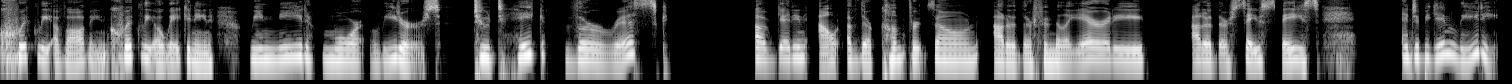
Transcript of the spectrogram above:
quickly evolving, quickly awakening, we need more leaders to take the risk of getting out of their comfort zone, out of their familiarity, out of their safe space, and to begin leading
